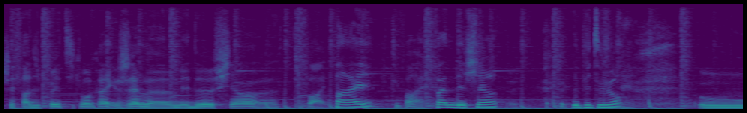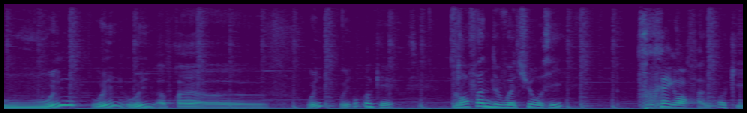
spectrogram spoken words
Je vais faire du politiquement correct. J'aime euh, mes deux chiens, euh, tout pareil. Pareil, Tout pareil. fan des chiens depuis toujours Euh, oui, oui, oui. Après, euh, oui, oui. Ok. Grand fan de voitures aussi Très grand fan. Ok.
